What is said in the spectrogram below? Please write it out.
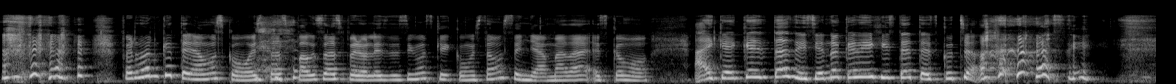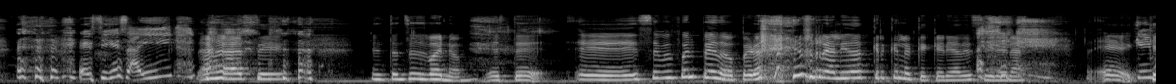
Perdón que tenemos como estas pausas, pero les decimos que como estamos en llamada, es como, ay, ¿qué, qué estás diciendo? ¿Qué dijiste? Te escucho. sí. Eh, ¿Sigues ahí? Ajá, sí. Entonces, bueno, este, eh, se me fue el pedo, pero en realidad creo que lo que quería decir era... eh, ¿Qué que-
